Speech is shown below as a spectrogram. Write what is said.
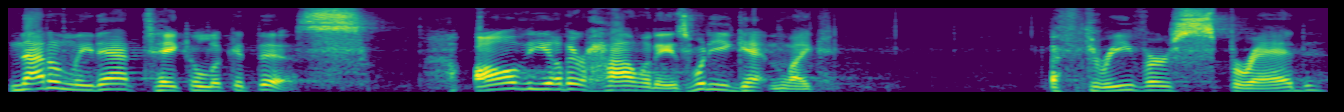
Not only that, take a look at this. All the other holidays, what are you getting? Like a three verse spread?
